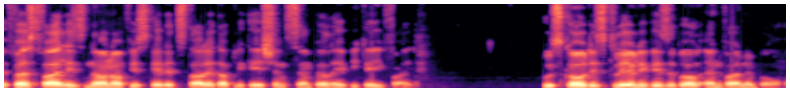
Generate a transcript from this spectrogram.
The first file is non-obfuscated started application sample APK file, whose code is clearly visible and vulnerable.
